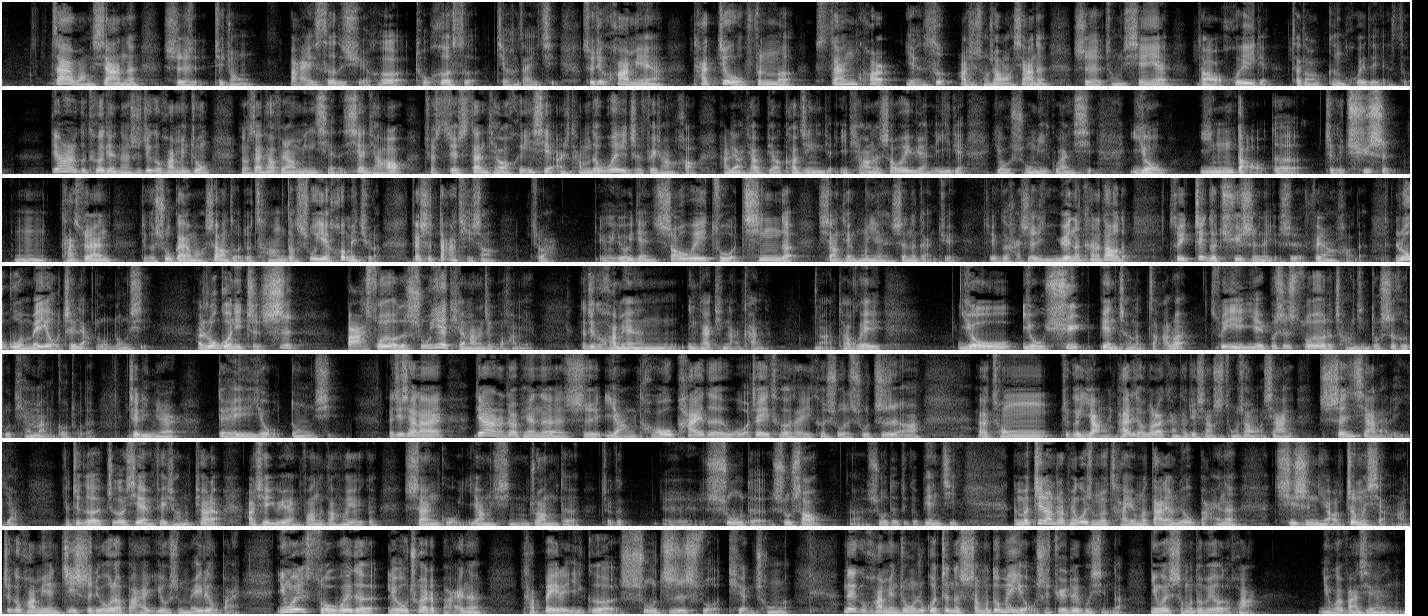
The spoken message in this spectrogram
再往下呢是这种白色的雪和土褐色结合在一起，所以这个画面啊。它就分了三块颜色，而且从上往下呢，是从鲜艳到灰一点，再到更灰的颜色。第二个特点呢是这个画面中有三条非常明显的线条，就是这三条黑线，而且它们的位置非常好啊，两条比较靠近一点，一条呢稍微远离一点，有疏密关系，有引导的这个趋势。嗯，它虽然这个树干往上走，就藏到树叶后面去了，但是大体上是吧？有有一点稍微左倾的向天空延伸的感觉，这个还是隐约能看得到的，所以这个趋势呢也是非常好的。如果没有这两种东西啊，如果你只是把所有的树叶填满了整个画面，那这个画面应该挺难看的啊，它会由有序变成了杂乱，所以也不是所有的场景都适合做填满构图的，这里面得有东西。那接下来。第二张照片呢是仰头拍的，我这一侧的一棵树的树枝啊，呃，从这个仰拍的角度来看，它就像是从上往下伸下来了一样，这个折线非常的漂亮，而且远方呢刚好有一个山谷一样形状的这个呃树的树梢啊树的这个边际。那么这张照片为什么采用了大量留白呢？其实你要这么想啊，这个画面既是留了白，又是没留白，因为所谓的留出来的白呢。它被了一个树枝所填充了，那个画面中如果真的什么都没有是绝对不行的，因为什么都没有的话，你会发现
